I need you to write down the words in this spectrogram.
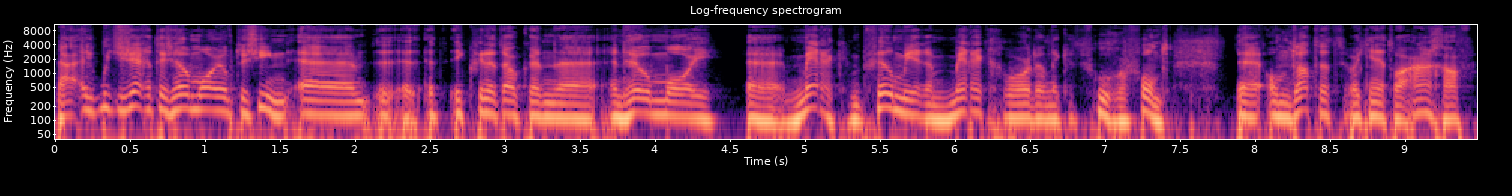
Nou, ik moet je zeggen, het is heel mooi om te zien. Het, ik vind het ook een, een heel mooi merk. Veel meer een merk geworden dan ik het vroeger vond. omdat het, wat je net al aangaf,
